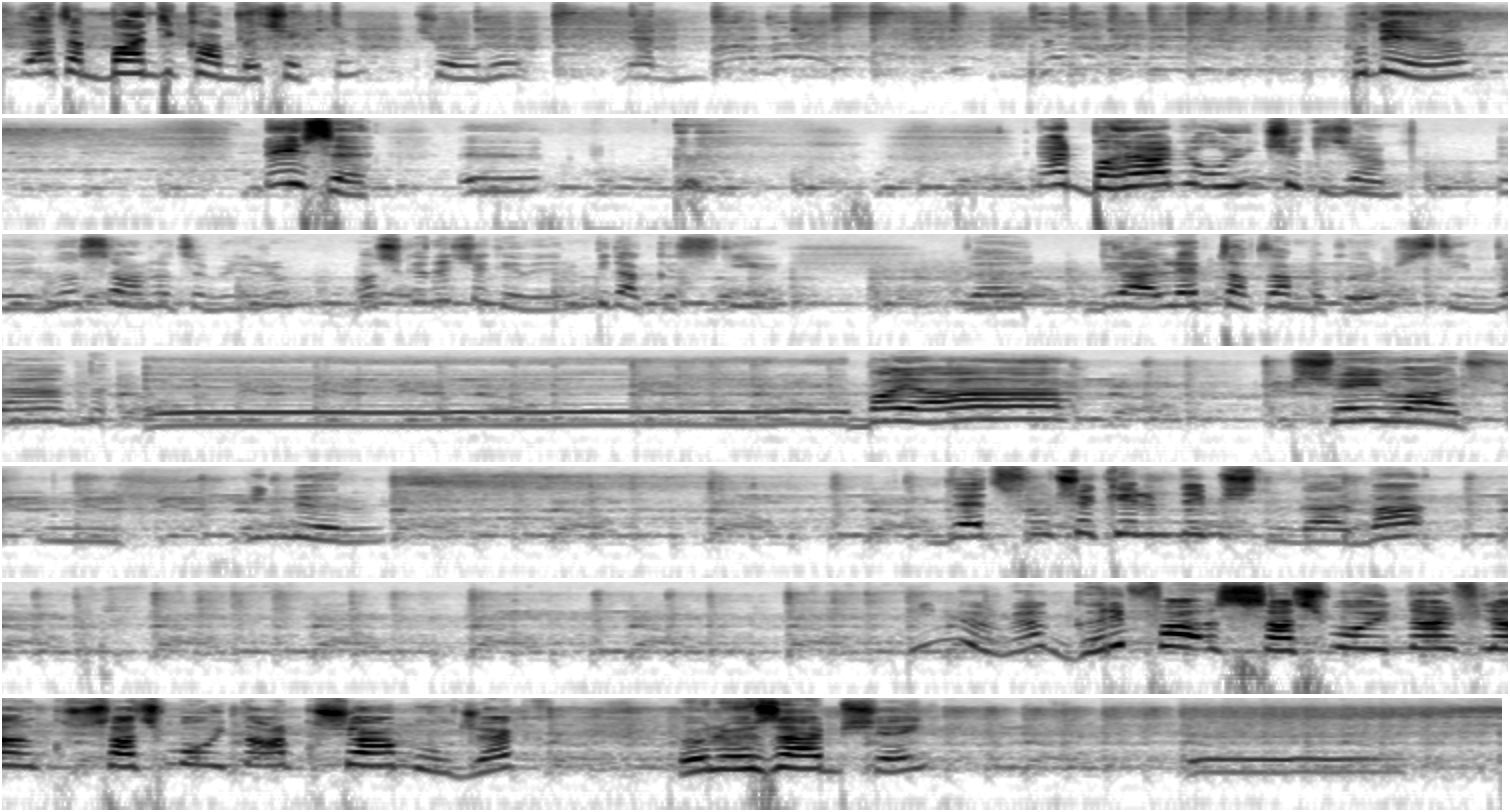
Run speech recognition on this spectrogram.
Zaten Bandicam'da çektim çoğunu. Yani... Bu ne ya? Neyse. Ee, yani bayağı bir oyun çekeceğim. Ee, nasıl anlatabilirim? Başka ne çekebilirim? Bir dakika Steam ve diğer laptop'tan bakıyorum. Steam'den ee, bayağı bir şey var. Hmm, bilmiyorum. Deadpool çekerim demiştim galiba. Bilmiyorum ya garip saçma oyunlar falan saçma oyunlar kuşağım olacak. Öyle özel bir şey. Ee,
